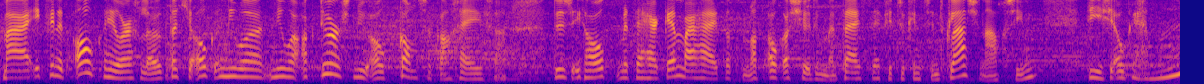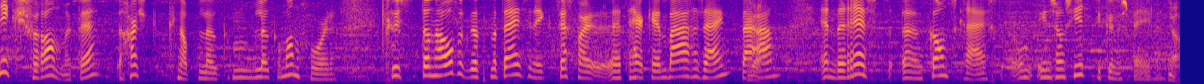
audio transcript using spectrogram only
Maar ik vind het ook heel erg leuk dat je ook nieuwe, nieuwe acteurs nu ook kansen kan geven. Dus ik hoop met de herkenbaarheid, dat, want ook als je die Matthijs, dat heb je natuurlijk in het Sinterklaasjournaal gezien. Die is ook helemaal niks veranderd. Hè? Hartstikke knap, leuke, leuke man geworden. Dus dan hoop ik dat Matthijs en ik zeg maar, het herkenbare zijn daaraan. En de rest een kans krijgt om in zo'n serie te kunnen spelen. Ja,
